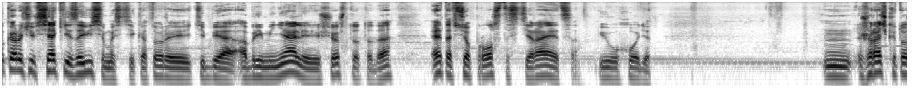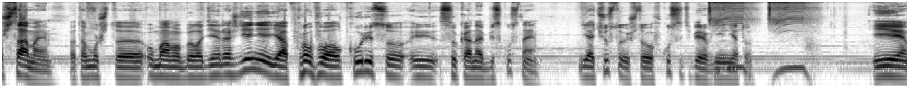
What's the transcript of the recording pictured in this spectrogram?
ну, короче, всякие зависимости, которые тебя обременяли или еще что-то, да, это все просто стирается и уходит. Жрачка то же самое, потому что у мамы был день рождения, я пробовал курицу, и, сука, она безвкусная. Я чувствую, что вкуса теперь в ней нету. И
